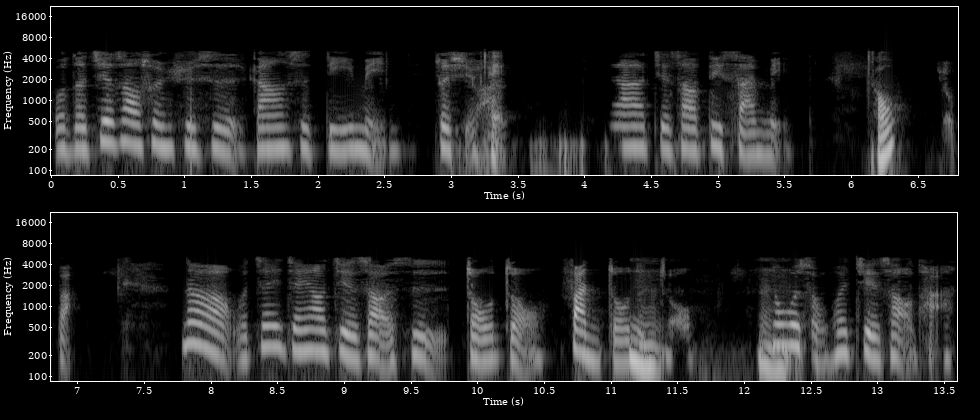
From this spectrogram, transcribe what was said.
我的介绍顺序是刚刚是第一名最喜欢，现在介绍第三名。好，酒吧。那我这一间要介绍的是周周泛舟的舟。嗯。那为什么会介绍它？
